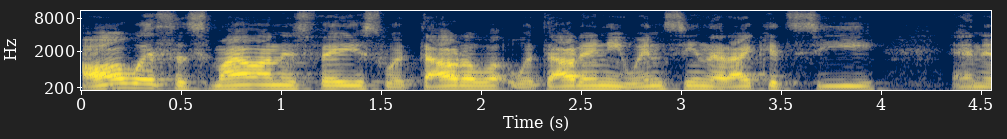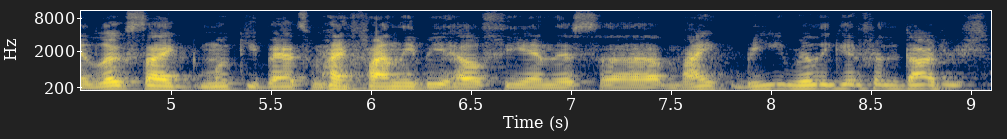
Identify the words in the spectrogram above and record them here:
All with a smile on his face, without a, without any wincing that I could see and it looks like Mookie Betts might finally be healthy, and this uh, might be really good for the Dodgers.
